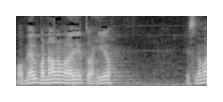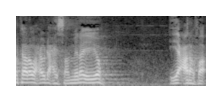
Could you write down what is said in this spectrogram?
oo meel banaano nalay dooxiyo isla markaana waxay udhexaysaa mino iyo iyo carafa.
